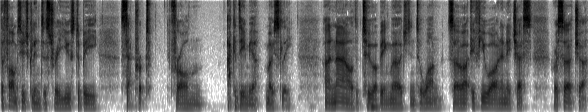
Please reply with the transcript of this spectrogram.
the pharmaceutical industry used to be separate from academia mostly. And now the two are being merged into one. So uh, if you are an NHS researcher,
